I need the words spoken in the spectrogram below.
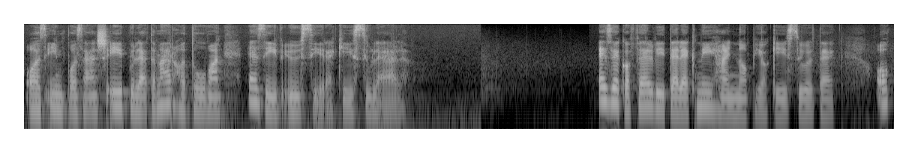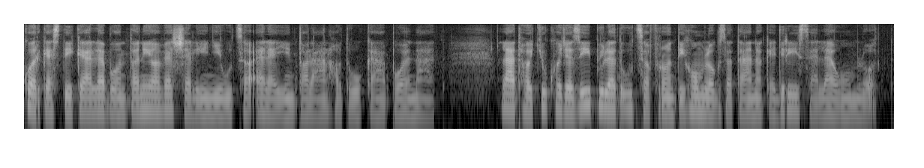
Az impozáns épület várhatóan ez év őszére készül el. Ezek a felvételek néhány napja készültek. Akkor kezdték el lebontani a Veselényi utca elején található kápolnát. Láthatjuk, hogy az épület utcafronti homlokzatának egy része leomlott.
